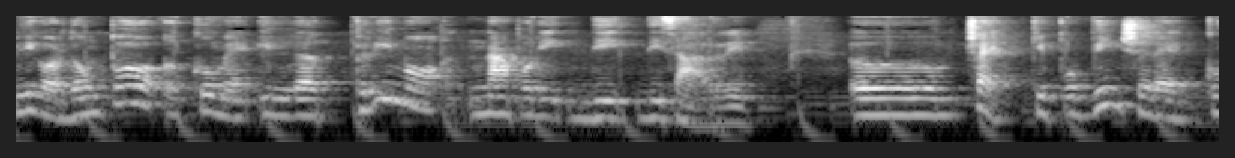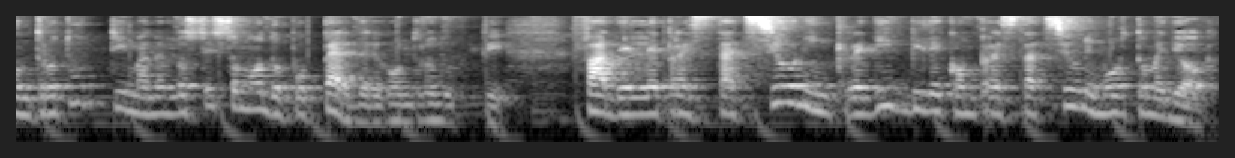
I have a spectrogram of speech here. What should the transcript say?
mi ricorda un po' come il primo Napoli di, di Sarri, uh, cioè che può vincere contro tutti ma nello stesso modo può perdere contro tutti, fa delle prestazioni incredibili con prestazioni molto mediocre,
